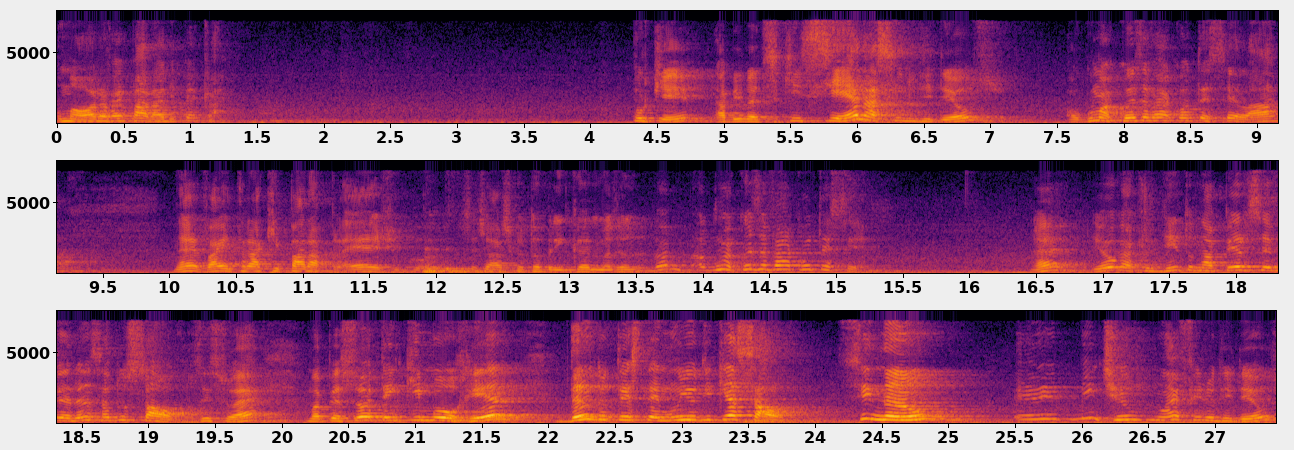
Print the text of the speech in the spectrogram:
uma hora vai parar de pecar. Porque a Bíblia diz que se é nascido de Deus, alguma coisa vai acontecer lá, né? vai entrar aqui paraplégico. Vocês acham que eu estou brincando, mas eu, alguma coisa vai acontecer. Né? Eu acredito na perseverança dos salvos, isso é, uma pessoa tem que morrer dando testemunho de que é salvo. Se não, ele mentiu, não é filho de Deus,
